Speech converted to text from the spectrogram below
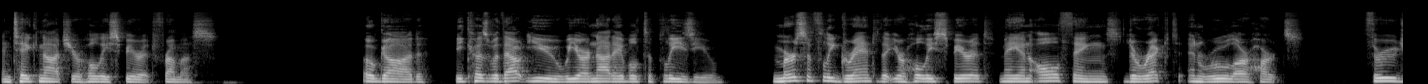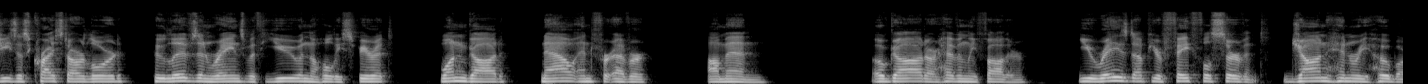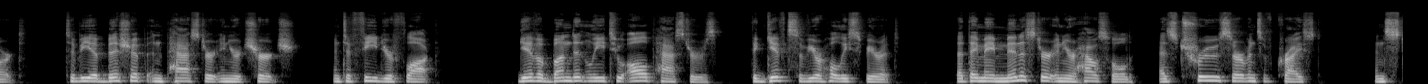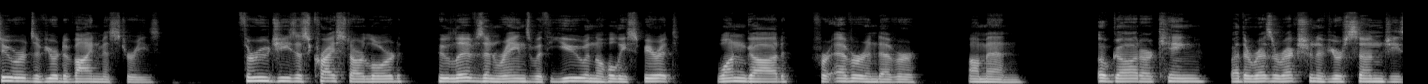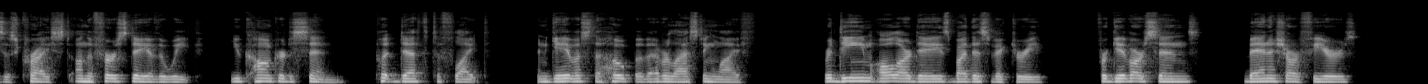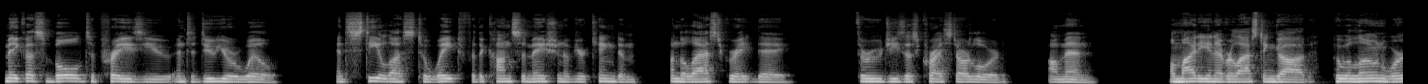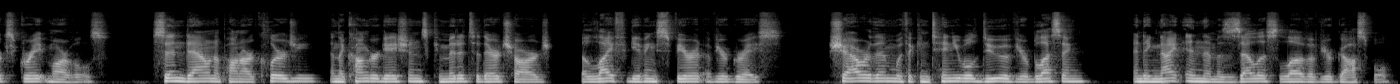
and take not your Holy Spirit from us. O God, because without you we are not able to please you, mercifully grant that your Holy Spirit may in all things direct and rule our hearts. Through Jesus Christ our Lord, who lives and reigns with you in the Holy Spirit, one God, now and forever. Amen. O God, our heavenly Father, you raised up your faithful servant, John Henry Hobart, to be a bishop and pastor in your church and to feed your flock. Give abundantly to all pastors the gifts of your Holy Spirit, that they may minister in your household as true servants of Christ and stewards of your divine mysteries. Through Jesus Christ our Lord, who lives and reigns with you in the Holy Spirit, one God, for ever and ever. Amen. O God, our King, by the resurrection of your Son, Jesus Christ, on the first day of the week, you conquered sin, put death to flight, and gave us the hope of everlasting life. Redeem all our days by this victory. Forgive our sins, banish our fears, make us bold to praise you and to do your will, and steel us to wait for the consummation of your kingdom on the last great day. Through Jesus Christ our Lord. Amen. Almighty and everlasting God, who alone works great marvels, send down upon our clergy and the congregations committed to their charge the life giving Spirit of your grace. Shower them with a continual dew of your blessing, and ignite in them a zealous love of your gospel.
